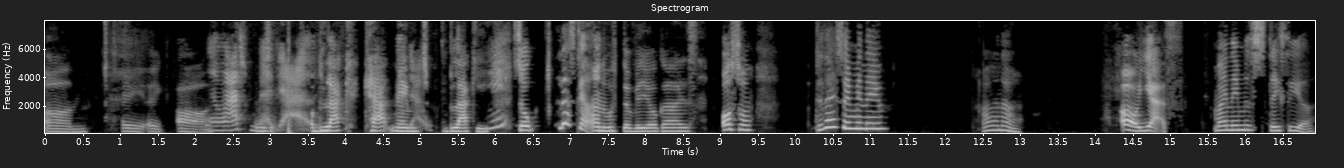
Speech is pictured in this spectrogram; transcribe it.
um a a uh a black cat named Blackie. So let's get on with the video, guys. Also, did I say my name? I don't know. Oh yes, my name is Stacia.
